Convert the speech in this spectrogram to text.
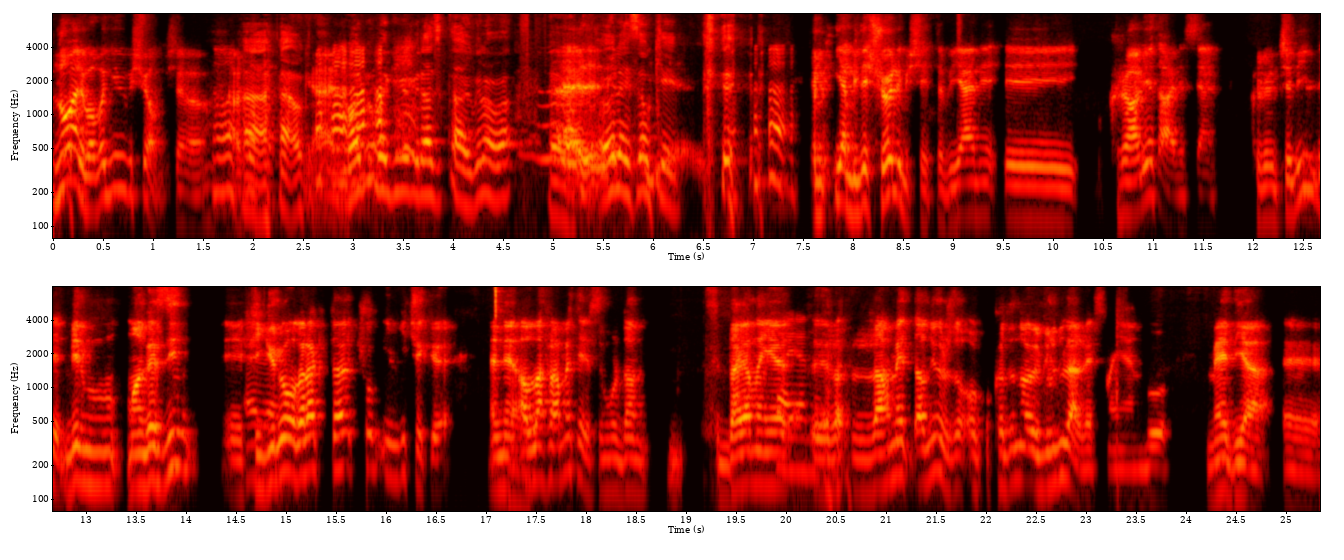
Noel Baba gibi bir şey olmuş ya. Ha, ha, okey. Yani- Noel Baba gibi birazcık daha uygun ama evet, Evet. öyleyse okey. Ya, bir de şöyle bir şey tabii yani e, kraliyet ailesi yani kraliçe değil de bir magazin e, figürü Evet. olarak da çok ilgi çekiyor. Yani Evet. Allah rahmet eylesin buradan Dayana'yı Diana. e, ra- rahmetle anıyoruz. O, o kadını öldürdüler resmen yani bu medya e,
